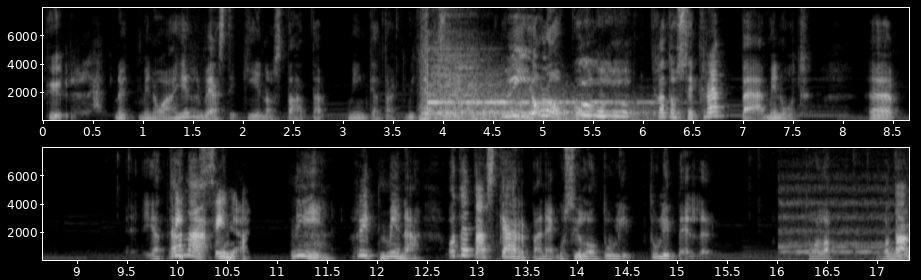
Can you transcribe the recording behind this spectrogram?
Kyllä. Nyt minua hirveästi kiinnostaa, että minkä takia, mikä se Hyi olkoon. Kato, se kräppää minut. Ö, ja tämä, Rip sinä. niin, rip minä. Otetaan kärpänen, kun silloin tuli, tuli pelle. Tuolla, ota,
